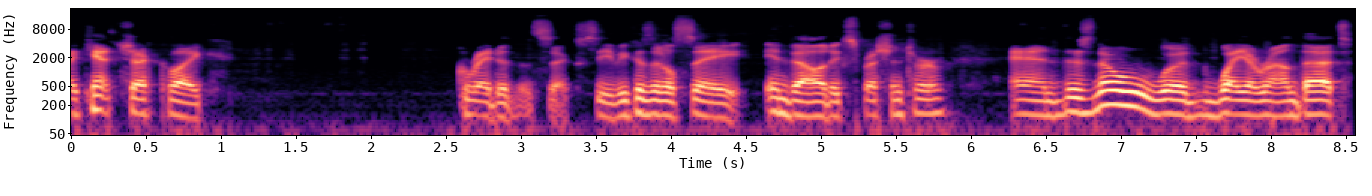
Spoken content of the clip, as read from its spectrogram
I can't check, like, greater than 6, see, because it'll say invalid expression term, and there's no way around that.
